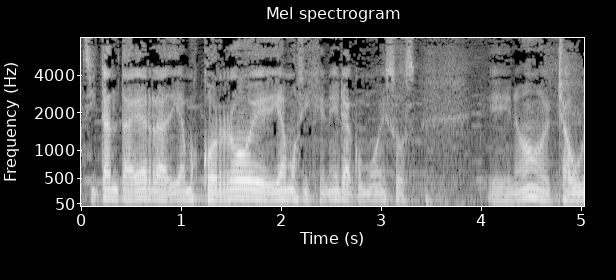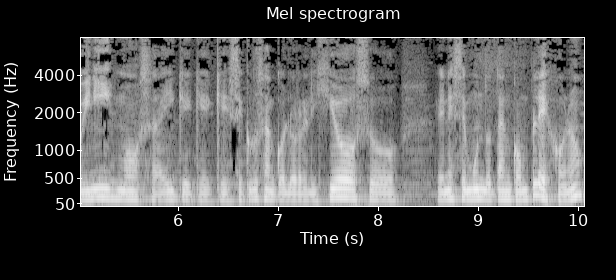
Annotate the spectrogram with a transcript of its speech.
si, tanta guerra, digamos, corroe, digamos, y genera como esos, eh, ¿no? Chauvinismos ahí que, que, se cruzan con lo religioso, en ese mundo tan complejo, ¿no?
